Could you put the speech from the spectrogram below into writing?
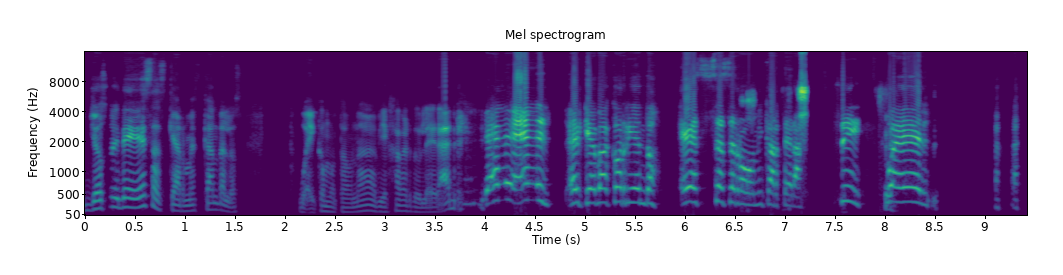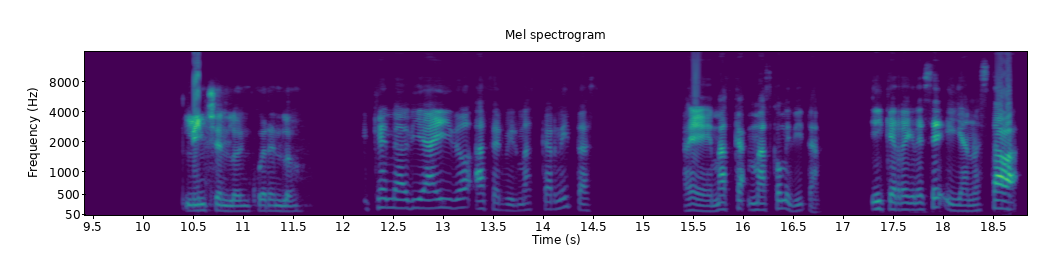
yo soy de esas que arma escándalos. Güey, como toda una vieja verdulera. ¡Él! ¡El que va corriendo! ¡Ese se robó mi cartera! ¡Sí! ¡Fue él! Línchenlo, encuérenlo. que me había ido a servir más carnitas, eh, más, ca- más comidita, y que regresé y ya no estaba.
